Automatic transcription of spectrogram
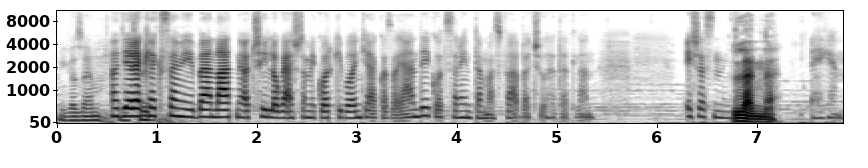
igazán. A gyerekek szemében látni a csillogást, amikor kibontják az ajándékot, szerintem az felbecsülhetetlen. És ez nincs. Lenne. Igen.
